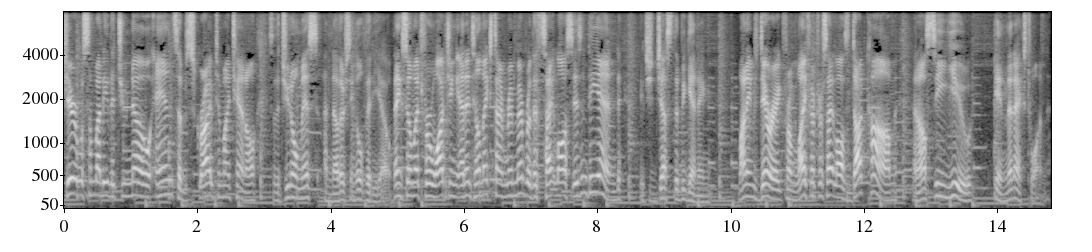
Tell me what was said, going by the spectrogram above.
share it with somebody that you know, and subscribe to my channel so that you don't miss another single video. Thanks so much for watching, and until next time, remember that sight loss isn't the end, it's just the beginning. My name's Derek from lifeaftersightloss.com, and I'll see you in the next one.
